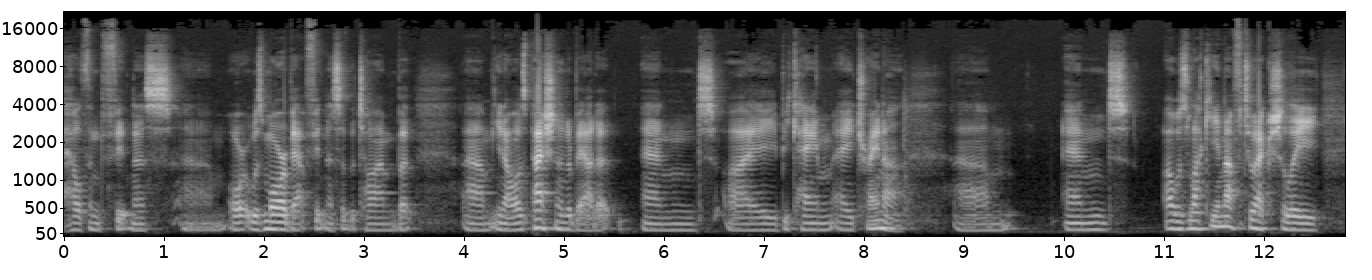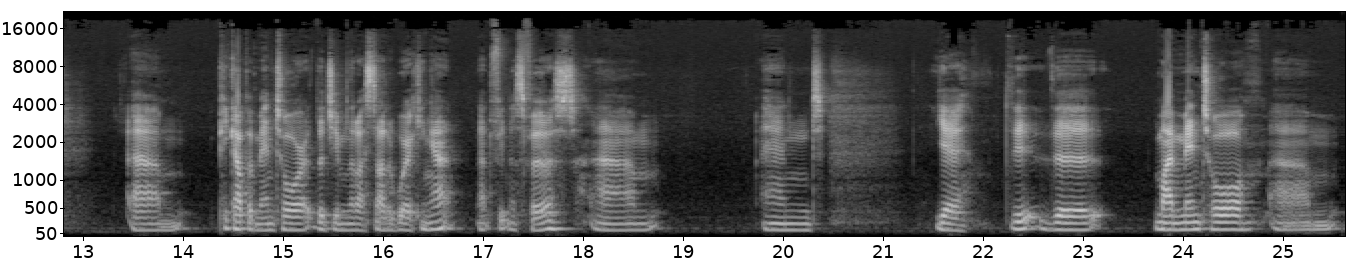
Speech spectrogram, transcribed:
health and fitness, um, or it was more about fitness at the time, but um, you know, I was passionate about it and I became a trainer. Um, and I was lucky enough to actually um, pick up a mentor at the gym that I started working at, at Fitness First. Um, and yeah, the, the, my mentor um,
